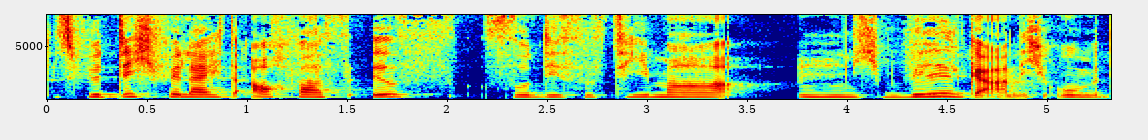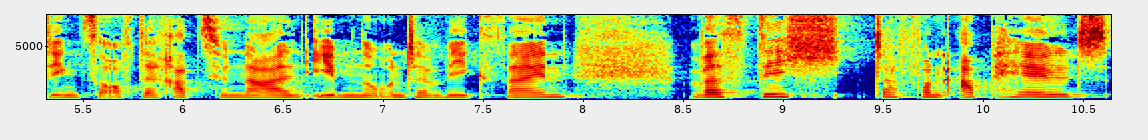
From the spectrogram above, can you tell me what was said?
das für dich vielleicht auch was ist, so dieses Thema ich will gar nicht unbedingt so auf der rationalen Ebene unterwegs sein, was dich davon abhält,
